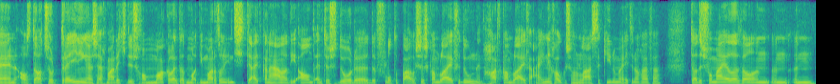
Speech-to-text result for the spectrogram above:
En als dat soort trainingen, zeg maar, dat je dus gewoon makkelijk dat, die marathonintensiteit kan halen, die ant en tussendoor de, de vlotte pauzes kan blijven doen en hard kan blijven eindigen, ook zo'n laatste kilometer nog even. Dat is voor mij altijd wel een, een, een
